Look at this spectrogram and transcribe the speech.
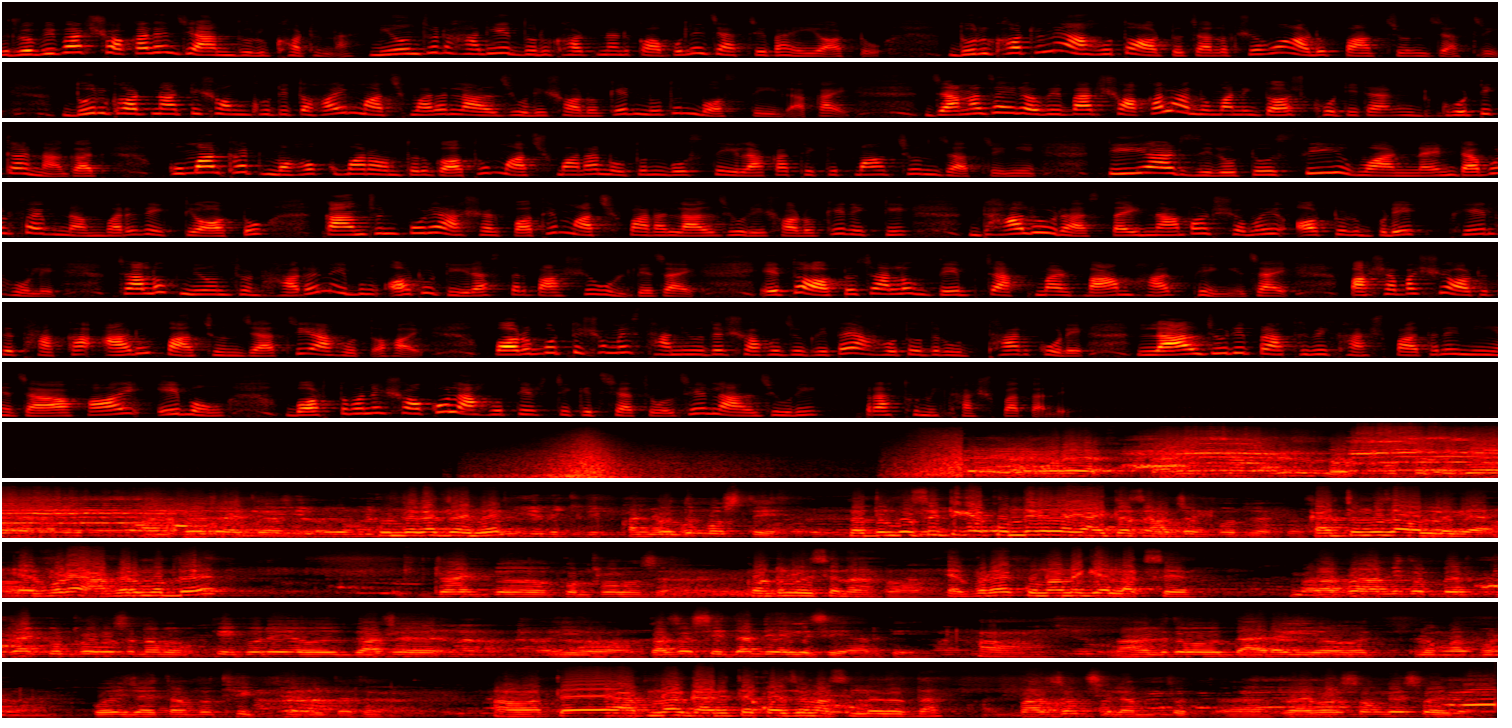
রবিবার সকালে যান দুর্ঘটনা। নিয়ন্ত্রণ হারিয়ে দুর্ঘটনার কবলে যাত্রীবাহী অটো। দুর্ঘটনায় আহত অটো চালক সহ আরও পাঁচজন যাত্রী। দুর্ঘটনাটি সংঘটিত হয় মাছমারা লালঝুড়ি সড়কের নতুন বস্তি এলাকায়। জানা যায়, রবিবার সকাল আনুমানিক দশ ঘটিটা ঘটিকা নাগাদ কুমারঘাট মহকুমার অন্তর্গত মাছমারা নতুন বস্তি এলাকা থেকে পাঁচজন যাত্রী নিয়ে TR zero two C one nine double five নাম্বারের একটি অটো কাঞ্চনপুরে আসার পথে মাছপাড়া লালঝুড়ি সড়কের একটি ঢালু রাস্তায় নামার সময় অটোর ব্রেক ফেল হলে চালক নিয়ন্ত্রণ হারান এবং অটোটি রাস্তার পাশে উল্টে যায়। এতে অটো চালক দেব চাকমার বাম হাত ভেঙে যায়। পাশাপাশি অটোতে থাকা আরও পাঁচজন যাত্রী আহত হয়। পরবর্তী সময় স্থানীয়দের সহযোগিতায় আহতদের উদ্ধার করে লালজুড়ি প্রাথমিক হাসপাতালে নিয়ে যাওয়া হয় এবং বর্তমানে সকল আহতের চিকিৎসা চলছে লালজুড়ি প্রাথমিক হাসপাতালে পরে নতুন থেকে হয়ে যাইতে হবে কোন যাইবেন? নতুন বস্তি। নতুন বস্তি থেকে কোন দিকে যাই আইতেছেন কাঞ্চনপুর যাওয়ার লেগে। এরপরে হাফের মধ্যে? কন্ট্রোল হচ্ছে না কন্ট্রোল হয়েছে না? এরপরে কোনানে গিয়ে লাগছে? তারপরে আমি তো কন্ট্রোল হচ্ছে না কি করে ওই গাছে গাছের সিদ্ধান্ত নিয়ে গেছি আর কি। হ্যাঁ। না হলে তো দায়রা গিয়ে কই যাইতাম তো ঠিক হইতো আপনার গাড়িতে কয়জন আসছিল দাদা? পাঁচজন ছিলাম তো ড্রাইভার সঙ্গে ছয়জন।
